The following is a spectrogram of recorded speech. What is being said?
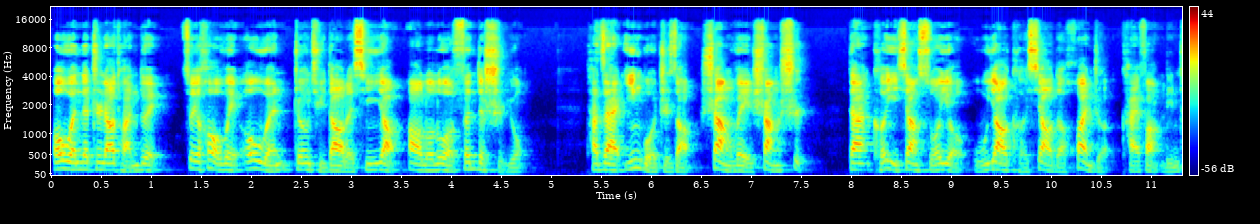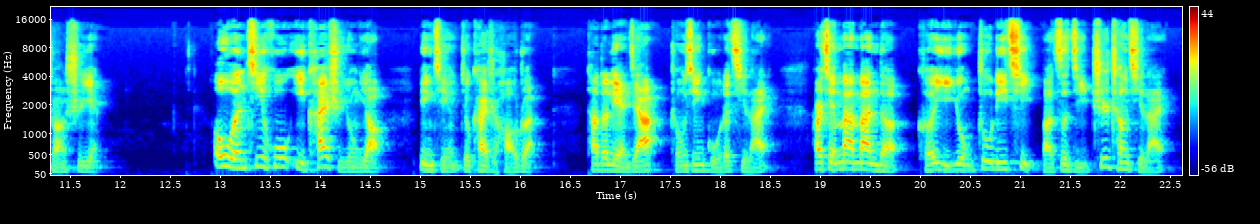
欧文的治疗团队最后为欧文争取到了新药奥洛洛芬的使用，它在英国制造，尚未上市。但可以向所有无药可效的患者开放临床试验。欧文几乎一开始用药，病情就开始好转，他的脸颊重新鼓了起来，而且慢慢的可以用助力器把自己支撑起来。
